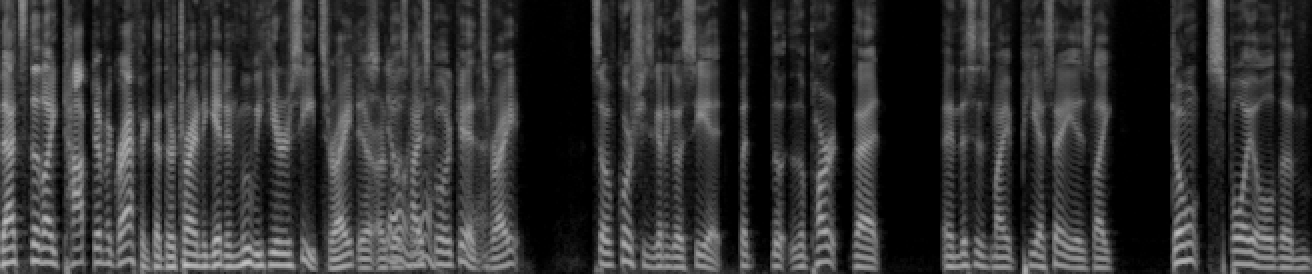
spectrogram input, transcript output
that's the like top demographic that they're trying to get in movie theater seats, right? Are Oh, those high yeah. schooler kids, right? So of course she's gonna go see it. But the the part that and this is my PSA is like don't spoil the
